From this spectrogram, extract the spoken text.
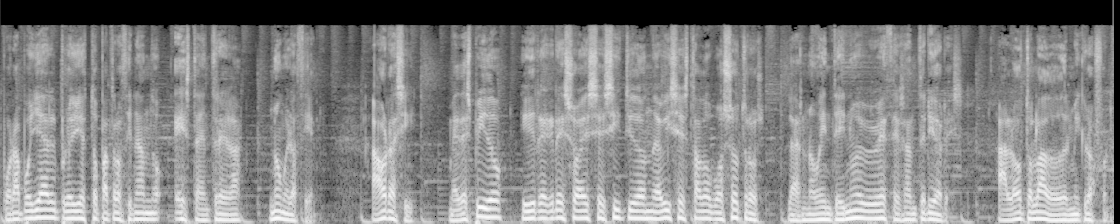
por apoyar el proyecto patrocinando esta entrega número 100. Ahora sí, me despido y regreso a ese sitio donde habéis estado vosotros las 99 veces anteriores, al otro lado del micrófono.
